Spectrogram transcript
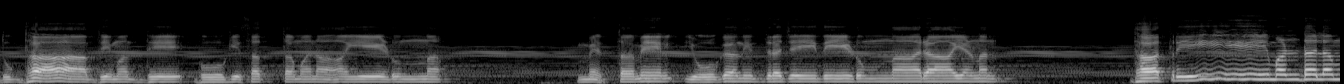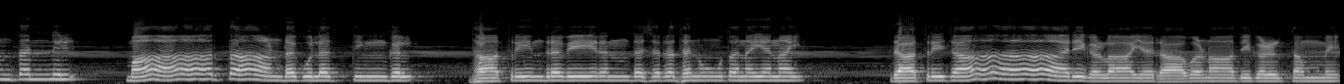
ദുഗ്ധാബ്ധിമധ്യേ ഭോഗിസത്തമനായേടുന്ന മെത്തമേൽ യോഗനിദ്ര ചെയ്തിടും നാരായണൻ. ധാത്രീമണ്ഡലം തന്നിൽ മാർത്താണ്ഡകുലത്തിങ്കൽ ധാത്രീന്ദ്രവീരൻ ദശരഥനൂതനയനായി. രാത്രിചാരികളായ രാവണാദികൾ തമ്മെ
